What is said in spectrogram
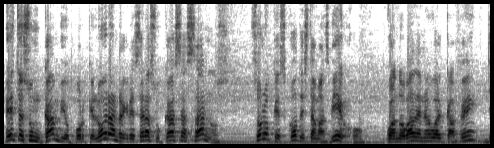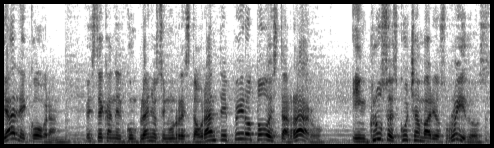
Esto es un cambio porque logran regresar a su casa sanos, solo que Scott está más viejo. Cuando va de nuevo al café, ya le cobran. Festejan el cumpleaños en un restaurante, pero todo está raro. Incluso escuchan varios ruidos.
